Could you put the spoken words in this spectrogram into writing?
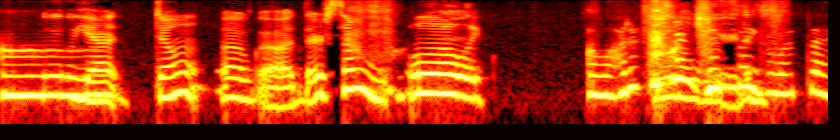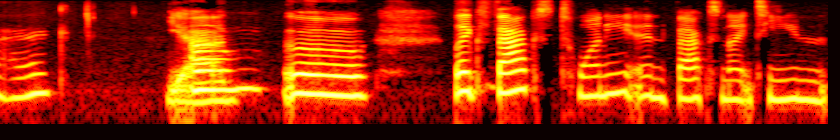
Um, Ooh, yeah. Don't. Oh God. There's some little like a lot of them are just weird. like, what the heck? Yeah. Um, oh, like fact 20 and fact 19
